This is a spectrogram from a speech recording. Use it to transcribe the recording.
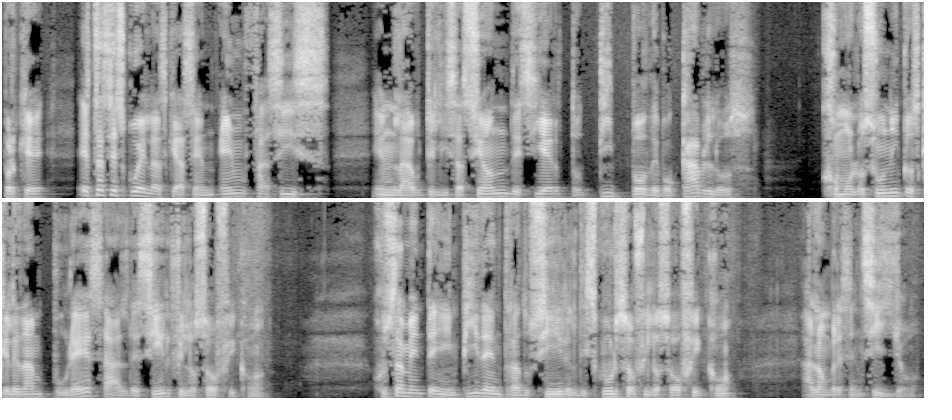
Porque estas escuelas que hacen énfasis en la utilización de cierto tipo de vocablos como los únicos que le dan pureza al decir filosófico, justamente impiden traducir el discurso filosófico al hombre sencillo,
